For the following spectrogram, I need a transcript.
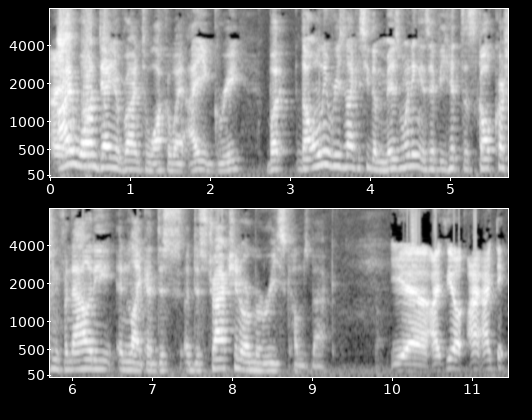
I want Daniel Bryan to walk away. I agree. But the only reason I can see the Miz winning is if he hits the skull crushing finale and like a, dis- a distraction or Maurice comes back. Yeah, I feel. I, I think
